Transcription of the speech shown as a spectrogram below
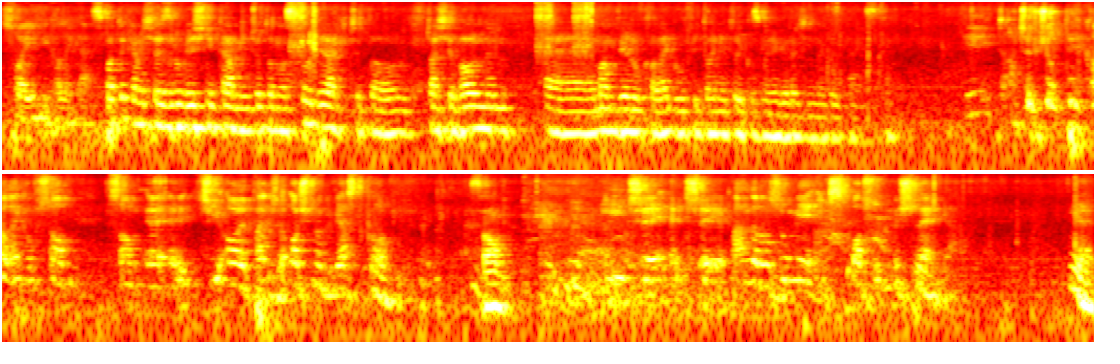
swoimi kolegami? Spotykam się z rówieśnikami, czy to na studiach, czy to w czasie wolnym. E, mam wielu kolegów i to nie tylko z mojego rodzinnego Gdańska. I, a czy wśród tych kolegów są, są e, e, ci o, także ośmiogwiazdkowi? Są. I czy, czy pan rozumie ich sposób myślenia? Nie.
